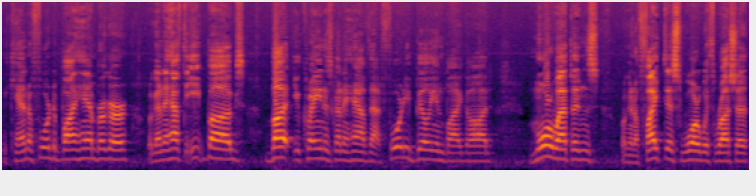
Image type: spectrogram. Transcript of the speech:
We can't afford to buy hamburger. We're going to have to eat bugs. But Ukraine is going to have that 40 billion by God, more weapons. We're going to fight this war with Russia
